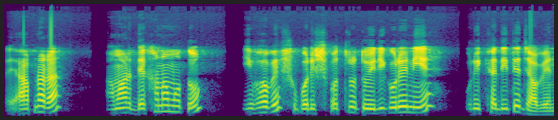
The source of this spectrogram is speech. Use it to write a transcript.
তাই আপনারা আমার দেখানো মতো এভাবে সুপারিশপত্র তৈরি করে নিয়ে পরীক্ষা দিতে যাবেন।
